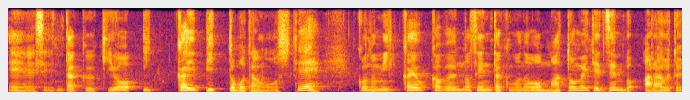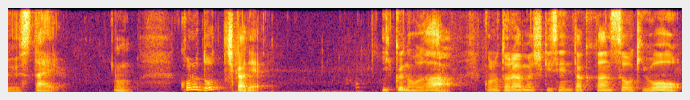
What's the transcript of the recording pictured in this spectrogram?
えー洗濯機を1回ピッとボタンを押してこの3日4日分の洗濯物をまとめて全部洗うというスタイル、うん、このどっちかで行くのがこのドラム式洗濯乾燥機を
